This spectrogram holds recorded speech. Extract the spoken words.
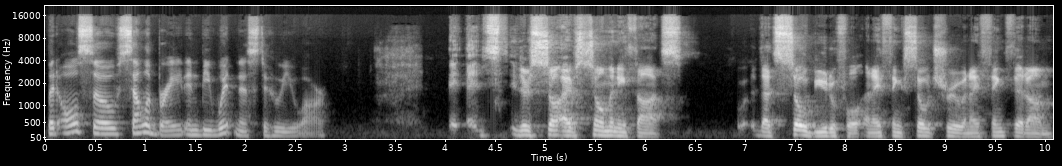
but also celebrate and be witness to who you are. It's there's so I have so many thoughts. That's so beautiful and I think so true. And I think that um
